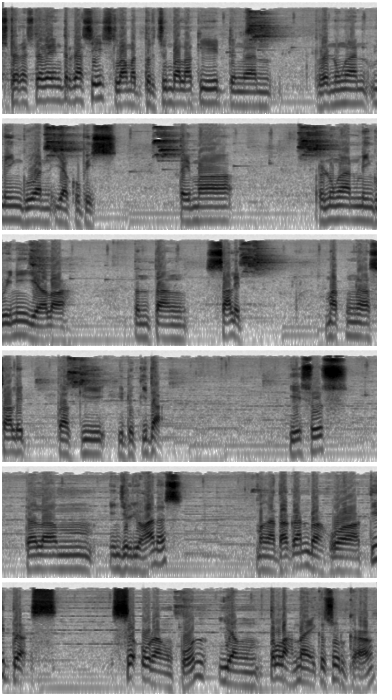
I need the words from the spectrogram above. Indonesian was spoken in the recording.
Saudara-saudara yang terkasih, selamat berjumpa lagi dengan renungan mingguan Yakubis. Tema renungan minggu ini ialah tentang salib, makna salib bagi hidup kita. Yesus dalam Injil Yohanes mengatakan bahwa tidak seorang pun yang telah naik ke surga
